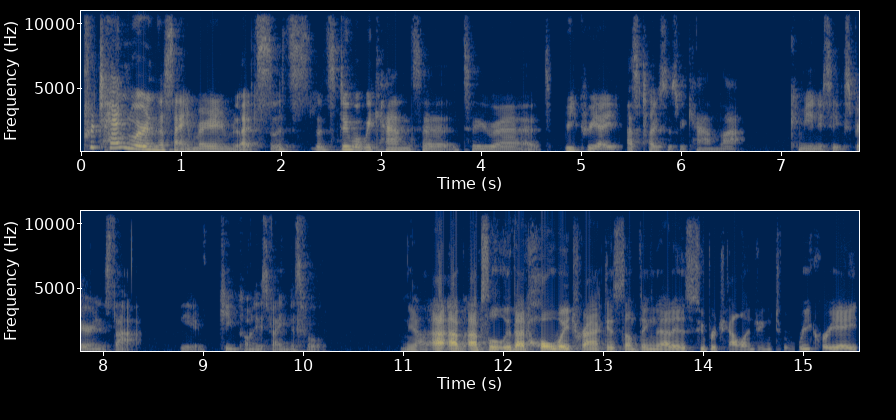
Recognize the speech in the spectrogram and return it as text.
pretend we're in the same room. Let's let's let's do what we can to to, uh, to recreate as close as we can that community experience that you know, KubeCon is famous for. Yeah, absolutely. That hallway track is something that is super challenging to recreate.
